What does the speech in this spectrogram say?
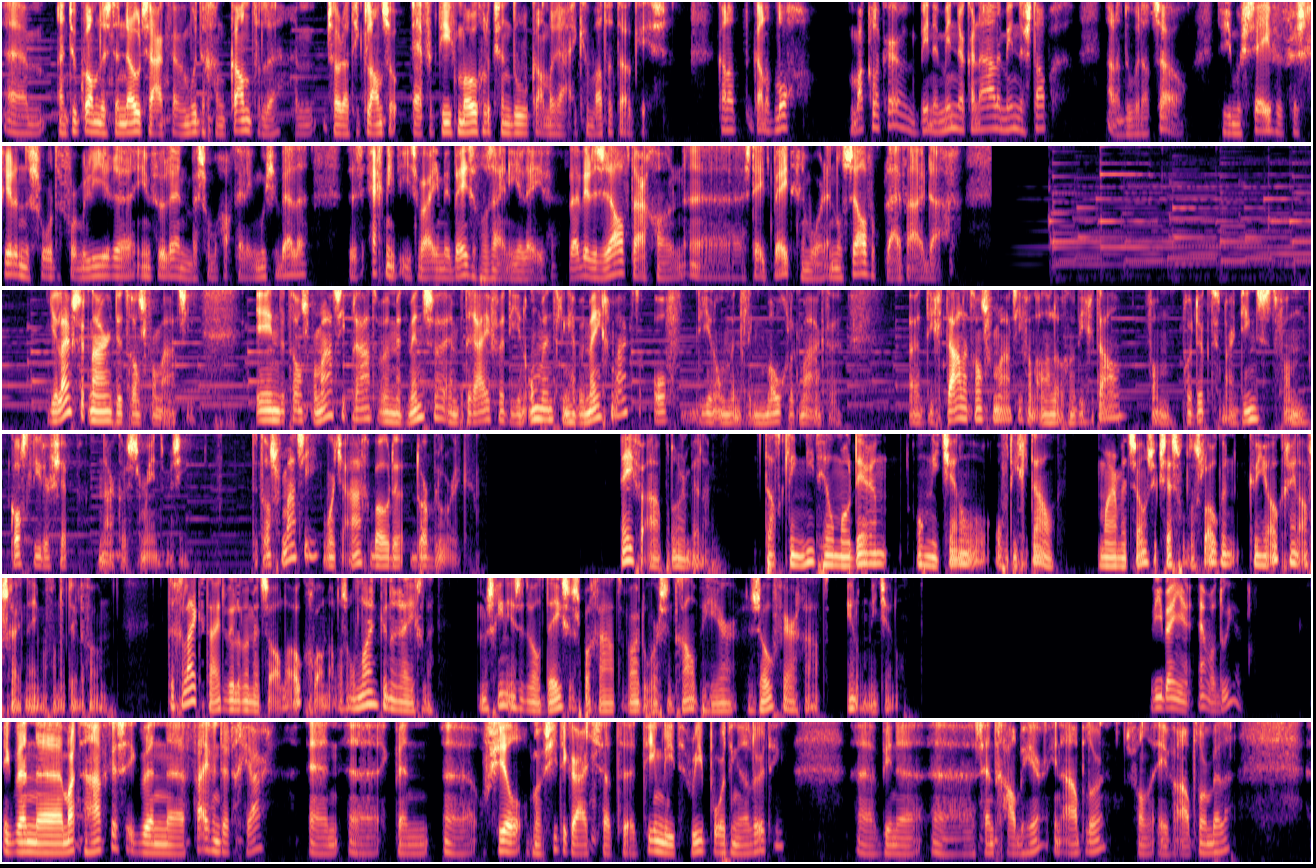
Ehm, en toen kwam dus de noodzaak van we moeten gaan kantelen, um, zodat die klant zo effectief mogelijk zijn doel kan bereiken, wat het ook is. Kan het, kan het nog makkelijker, binnen minder kanalen, minder stappen? Nou, dan doen we dat zo. Dus je moest zeven verschillende soorten formulieren invullen en bij sommige afdelingen moest je bellen. Dat is echt niet iets waar je mee bezig wil zijn in je leven. Wij willen zelf daar gewoon uh, steeds beter in worden en onszelf ook blijven uitdagen. Je luistert naar De Transformatie. In De Transformatie praten we met mensen en bedrijven die een omwenteling hebben meegemaakt of die een omwenteling mogelijk maakten. Uh, digitale transformatie van analoog naar digitaal, van product naar dienst, van cost leadership naar customer intimacy. De transformatie wordt je aangeboden door Bluerick. Even Apeldoorn bellen. Dat klinkt niet heel modern, omnichannel of digitaal. Maar met zo'n succesvolle slogan kun je ook geen afscheid nemen van de telefoon. Tegelijkertijd willen we met z'n allen ook gewoon alles online kunnen regelen. Misschien is het wel deze spagaat waardoor centraal beheer zo ver gaat in omnichannel. Wie ben je en wat doe je? Ik ben uh, Martin Havekes, ik ben uh, 35 jaar. En uh, ik ben uh, officieel op mijn visitekaartje staat uh, Teamlead Reporting and Alerting binnen Centraal Beheer in Apeldoorn. Dus van even Apeldoorn bellen.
